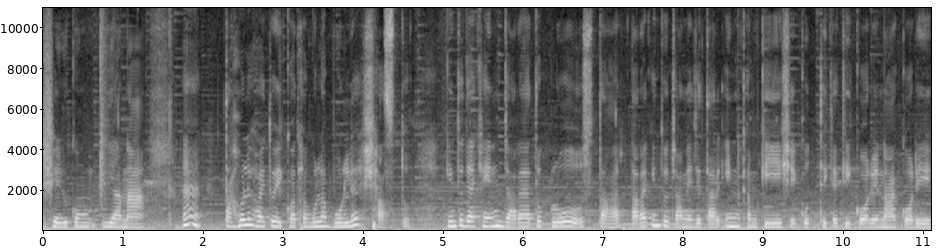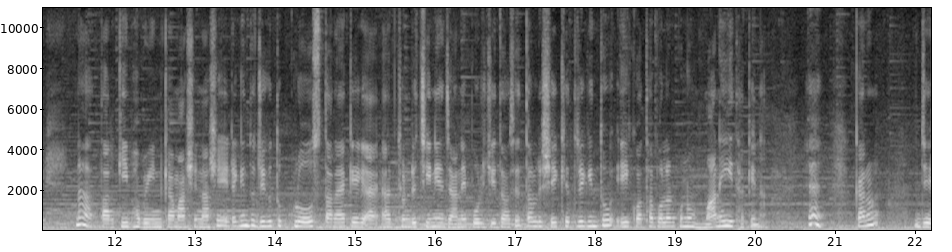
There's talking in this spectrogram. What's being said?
সেরকম ইয়া না হ্যাঁ? তাহলে হয়তো এই কথাগুলো বললে স্বাস্থ্য কিন্তু দেখেন, যারা এত ক্লোজ তার, তারা কিন্তু জানে যে তার ইনকাম কি, সে কোত্থেকে কি করে, না করে, না? তার কীভাবে ইনকাম আসে, না আসে, এটা কিন্তু যেহেতু ক্লোজ তারা একে একজনকে চিনে, জানে, পরিচিত আছে, তাহলে সেই ক্ষেত্রে কিন্তু এই কথা বলার কোনো মানেই থাকে না হ্যাঁ? কারণ যে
